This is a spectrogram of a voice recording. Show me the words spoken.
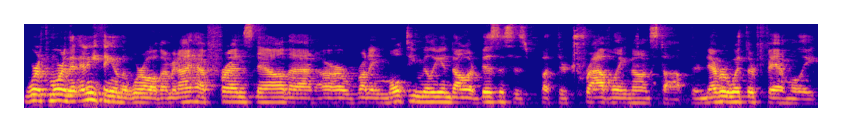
worth more than anything in the world. I mean, I have friends now that are running multi million dollar businesses, but they're traveling nonstop. They're never with their family.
